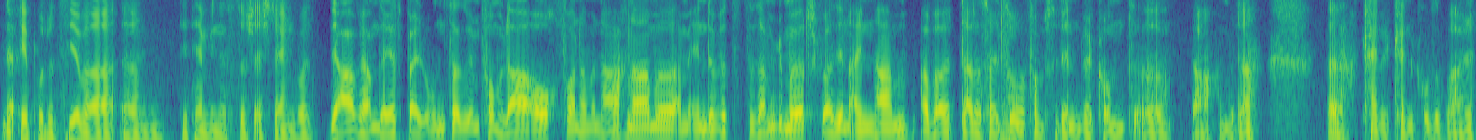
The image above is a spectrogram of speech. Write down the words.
Ja. reproduzierbar ähm, deterministisch erstellen wollt. Ja, wir haben da jetzt bei uns, also im Formular auch Vorname, Nachname. Am Ende wird's zusammengemerged, quasi in einen Namen. Aber da das halt Genau. so vom Studentenwerk kommt, äh, ja, haben wir da äh, keine, keine große Wahl.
